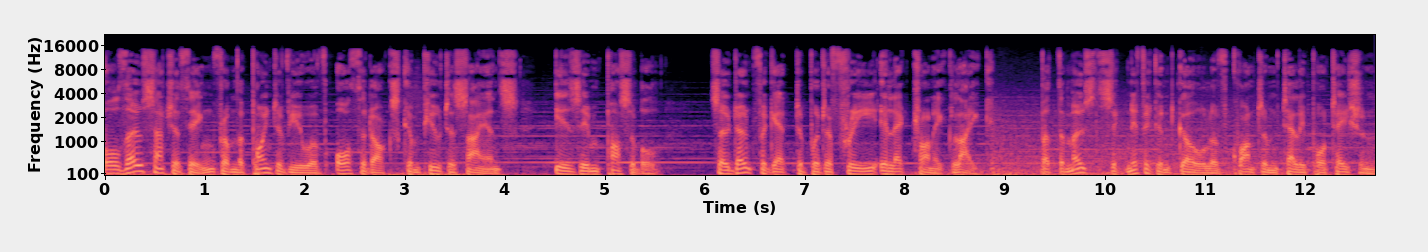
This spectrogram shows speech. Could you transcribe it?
Although such a thing from the point of view of orthodox computer science is impossible, so don't forget to put a free electronic like. But the most significant goal of quantum teleportation,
